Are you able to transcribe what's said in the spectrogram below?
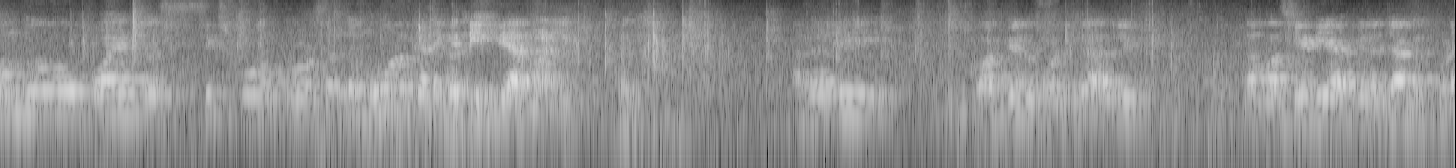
ಒಂದು ಪಾಯಿಂಟ್ ಸಿಕ್ಸ್ ಫೋರ್ ಕ್ರೋರ್ಸ್ ಅಂದರೆ ಮೂರು ಕಡೆಗೆ ಡಿ ಪಿ ಆರ್ ಮಾಡಲಿಕ್ಕೆ. ಅದರಲ್ಲಿ ಕಾಪಿಯನ್ನು ಕೊಟ್ಟಿದ್ರೆ ಅದರಲ್ಲಿ ನಮ್ಮ ಸಿ ಡಿ ಆಪಿನ ಜಾಗ ಕೂಡ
